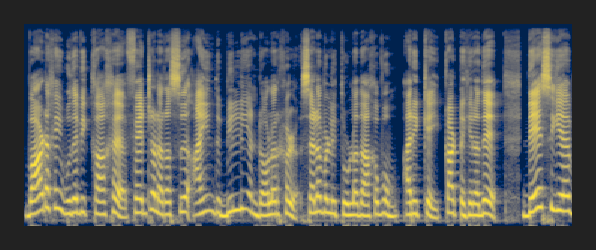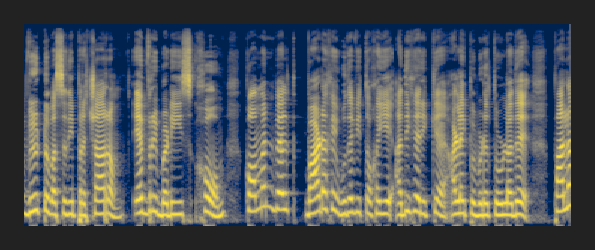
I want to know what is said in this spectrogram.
வாடகை உதவிக்காக பெட்ரல் அரசு ஐந்து பில்லியன் டாலர்கள் செலவழித்துள்ளதாகவும் அறிக்கை காட்டுகிறது. தேசிய வீட்டு வசதி பிரச்சாரம் எவ்ரிபடிஸ் ஹோம் காமன்வெல்த் வாடகை உதவித்தொகையை அதிகரிக்க அழைப்பு விடுத்துள்ளது. பல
